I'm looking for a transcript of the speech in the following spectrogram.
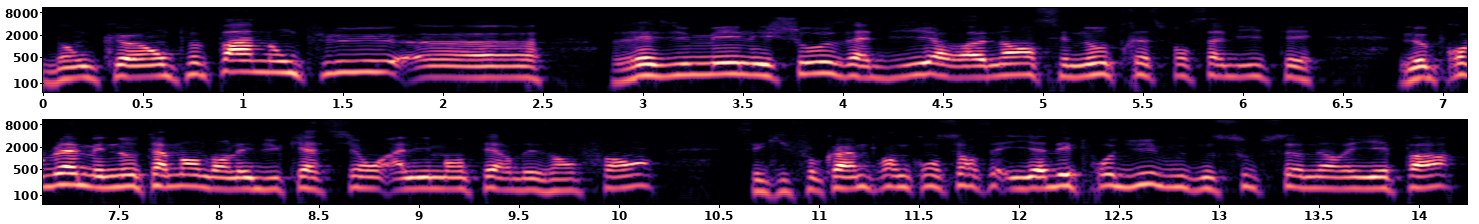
Donc euh, on ne peut pas non plus euh, résumer les choses à dire euh, non, c'est notre responsabilité. Le problème, et notamment dans l'éducation alimentaire des enfants, c'est qu'il faut quand même prendre conscience. Il y a des produits vous ne soupçonneriez pas,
